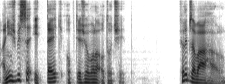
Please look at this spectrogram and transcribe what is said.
aniž by se i teď obtěžovala otočit. Filip zaváhal,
